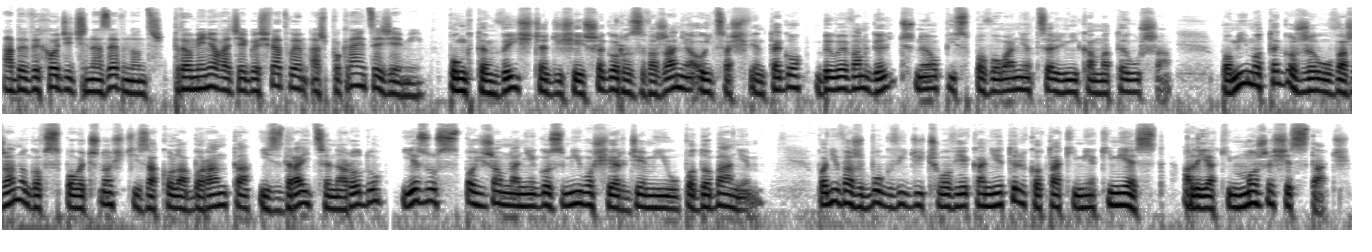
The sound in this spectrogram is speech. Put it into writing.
aby wychodzić na zewnątrz, promieniować Jego światłem aż po krańce ziemi. Punktem wyjścia dzisiejszego rozważania Ojca Świętego był ewangeliczny opis powołania celnika Mateusza. Pomimo tego, że uważano go w społeczności za kolaboranta i zdrajcę narodu, Jezus spojrzał na niego z miłosierdziem i upodobaniem, ponieważ Bóg widzi człowieka nie tylko takim, jakim jest, ale jakim może się stać.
